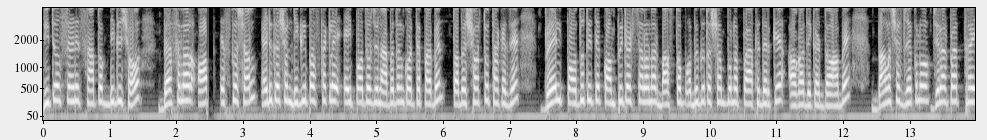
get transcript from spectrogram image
দ্বিতীয় শ্রেণির স্নাতক ডিগ্রি সহ bachelor of special education degree pass থাকলে এই পদের জন্য আবেদন করতে পারবেন। তবে শর্ত থাকে যে ব্রেইল পদ্ধতিতে কম্পিউটার চালানোর বাস্তব অভিজ্ঞতা সম্পন্ন প্রার্থীদেরকে অগ্রাধিকার দেওয়া হবে। বাংলাদেশের যে কোনো জেলার প্রার্থীরাই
